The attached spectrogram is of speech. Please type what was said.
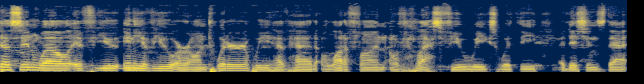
All right, Dustin. Well, if you any of you are on Twitter, we have had a lot of fun over the last few weeks with the additions that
